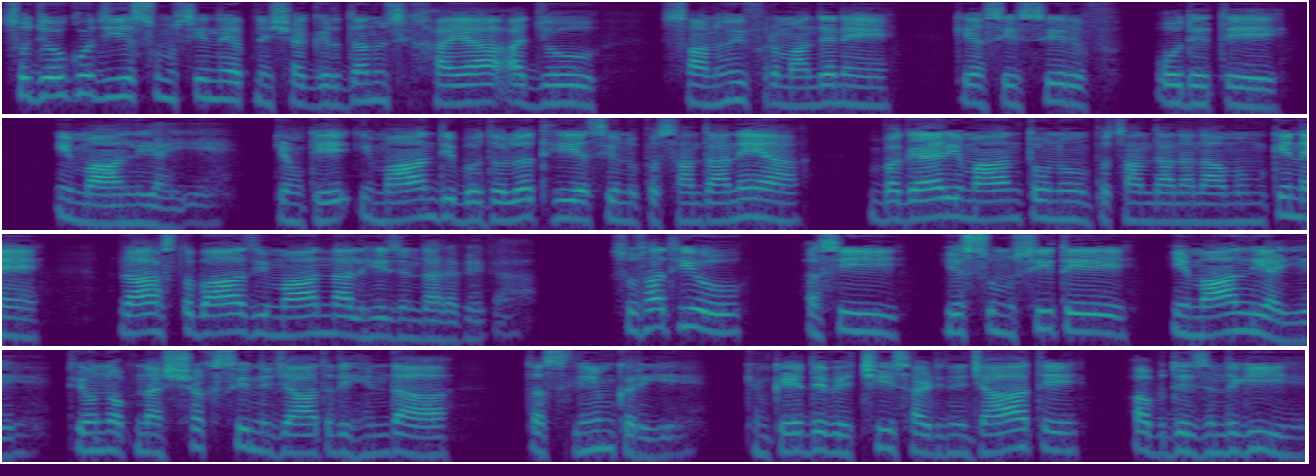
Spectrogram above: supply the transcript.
ਸੋ ਜੋ ਕੁਝ ਯਿਸੂ ਮਸੀਹ ਨੇ ਆਪਣੇ ਸ਼ਾਗਿਰਦਾਂ ਨੂੰ ਸਿਖਾਇਆ, ਅੱਜ ਉਹ ਸਾਨੂੰ ਵੀ ਫਰਮਾਉਂਦੇ ਨੇ ਕਿ ਅਸੀਂ ਸਿਰਫ ਉਹਦੇ ਤੇ ਈਮਾਨ ਲਿਆਈਏ ਕਿਉਂਕਿ ਈਮਾਨ ਦੀ ਬਦੌਲਤ ਹੀ ਅਸੀਂ ਉਹਨੂੰ ਪਸੰਦ ਆਨੇ ਆ ਬਗੈਰ ਈਮਾਨ ਤੋਂ ਉਹਨੂੰ ਪਸੰਦ ਆਣਾ ਨਾਮੁਮਕਿਨ ਹੈ। ਰਾਸਤਬਾਜ਼ ਈਮਾਨ ਨਾਲ ਹੀ ਜ਼ਿੰਦਾ ਰਹੇਗਾ ਸੋ ਸਾਥੀਓ ਅਸੀਂ ਯਿਸੂ ਮਸੀਹ ਤੇ ਈਮਾਨ ਲਿਆਈਏ ਤੇ ਉਹਨੂੰ ਆਪਣਾ ਸ਼ਖਸੀ ਨਜਾਤ ਦੀ ਹਿੰਦਾ تسلیم ਕਰੀਏ ਕਿਉਂਕਿ ਇਹਦੇ ਵਿੱਚ ਹੀ ਸਾਡੀ ਨਜਾਤ ਹੈ ਅਬਦੀ ਜ਼ਿੰਦਗੀ ਹੈ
